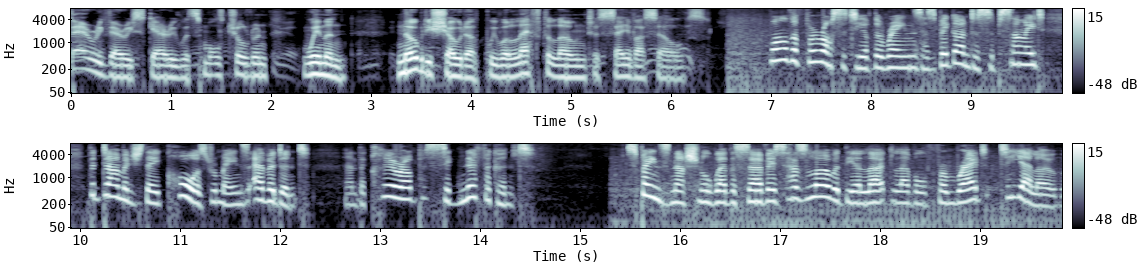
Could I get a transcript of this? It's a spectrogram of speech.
very, very scary with small children, women. Nobody showed up. We were left alone to save ourselves. While the ferocity of the rains has begun to subside, the damage they caused remains evident and the clear up significant. Spain's National Weather Service has lowered the alert level from red to yellow,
